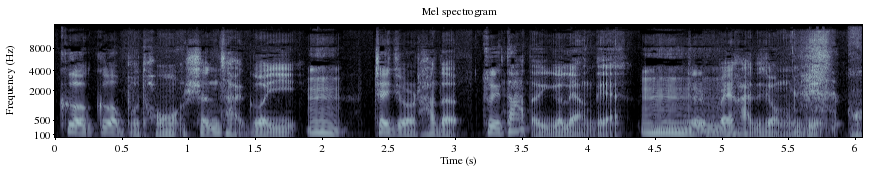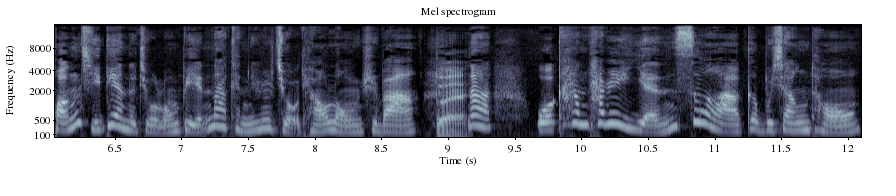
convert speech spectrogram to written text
各个不同，神采各异，嗯。这就是它的最大的一个亮点。嗯。这是北海的九龙壁，黄极殿的九龙壁，那肯定是九条龙是吧？对。那我看它这颜色啊各不相同，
